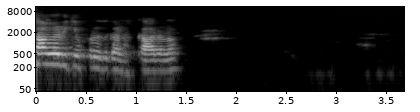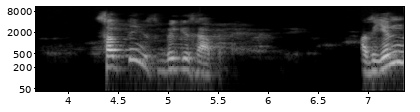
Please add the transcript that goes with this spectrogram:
சாகடிக்கப்படுறதுக்கான காரணம்? Something is big is happen அது என்ன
